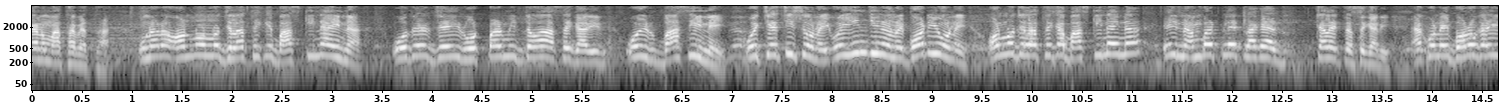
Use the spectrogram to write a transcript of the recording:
কেন মাথা ব্যথা? ওনারা অন্য অন্য জেলা থেকে বাস কিনাই না। ওদের যেই রোড পারমিট দেওয়া আছে গাড়ির, ওই বাসই নেই, ওই চেচিসও নেই, ওই ইঞ্জিনও নেই, বডিও নেই। অন্য জেলা থেকে বাস কিনাই না, এই নাম্বার প্লেট লাগায় চালাইতেছে গাড়ি। এখন এই বড় গাড়ি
